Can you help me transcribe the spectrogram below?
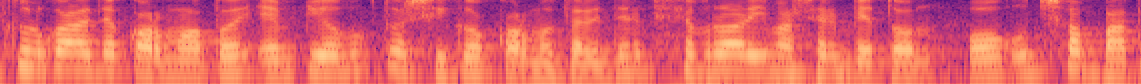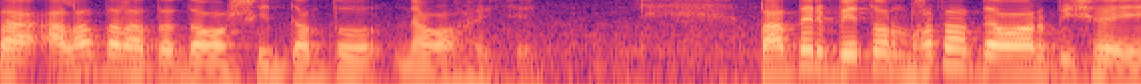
স্কুল কলেজে কর্মরত এমপিওভুক্ত শিক্ষক কর্মচারীদের ফেব্রুয়ারি মাসের বেতন ও উৎসব ভাতা আলাদা আলাদা দেওয়ার সিদ্ধান্ত নেওয়া হয়েছে। তাদের বেতন ভাতা দেওয়ার বিষয়ে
